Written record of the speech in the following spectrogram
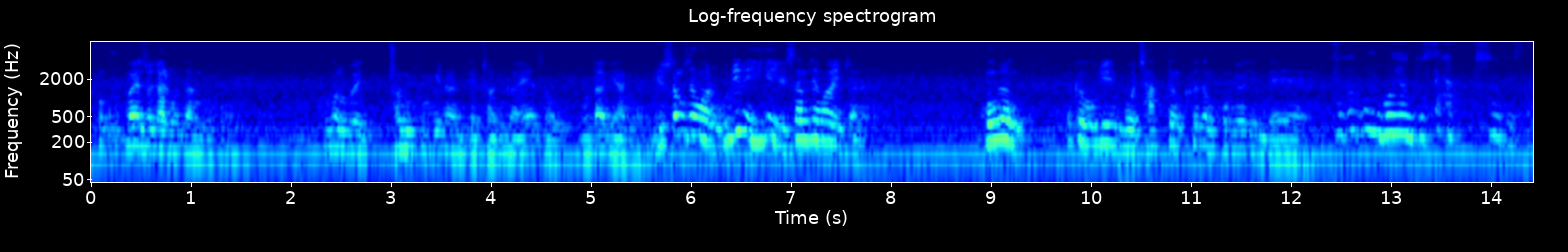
그건 국가에서 잘못한 거고. 그걸 왜 전 국민한테 전가해서 못하게 하냐고. 일상생활 우리는 이게 일상생활이잖아요. 공연 그러니까 우리 뭐 작든 크든 공연인데 국가공 공연도 싹 취소됐어요.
